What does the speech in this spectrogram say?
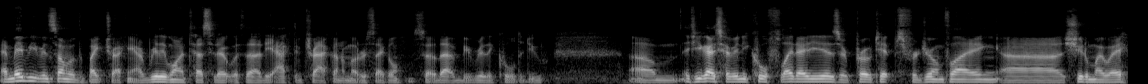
And maybe even some of the bike tracking. I really want to test it out with uh, the active track on a motorcycle. So that would be really cool to do. Um, if you guys have any cool flight ideas or pro tips for drone flying, uh, shoot them my way.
